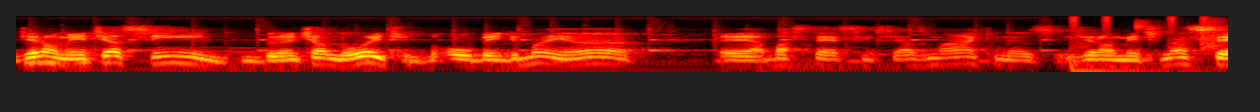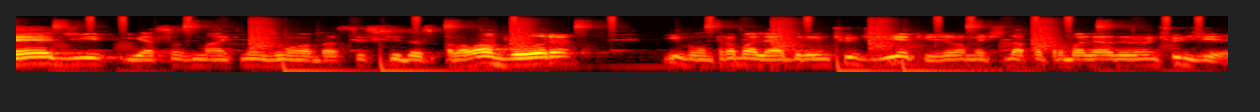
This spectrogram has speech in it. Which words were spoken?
Geralmente é assim, durante a noite ou bem de manhã, é, abastecem-se as máquinas, geralmente na sede, e essas máquinas vão abastecidas para a lavoura e vão trabalhar durante o dia, que geralmente dá para trabalhar durante o dia.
